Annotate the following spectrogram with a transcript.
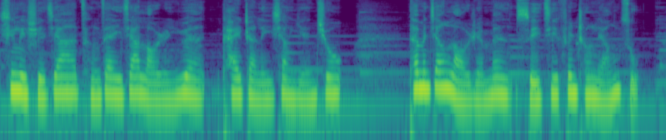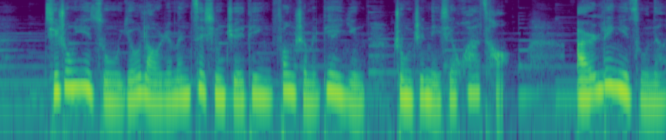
心理学家曾在一家老人院开展了一项研究，他们将老人们随机分成两组，其中一组由老人们自行决定放什么电影、种植哪些花草，而另一组呢，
